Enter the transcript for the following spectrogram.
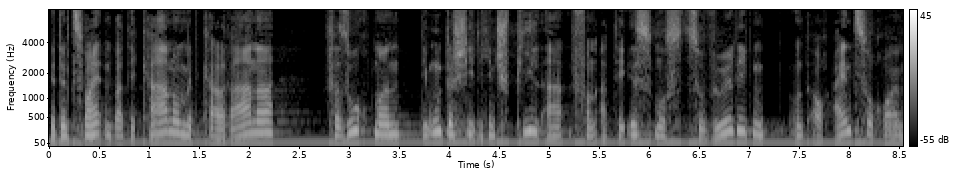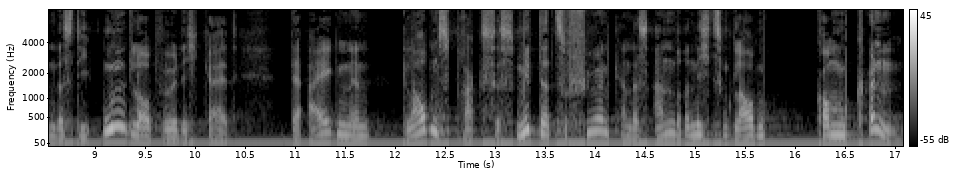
Mit dem Zweiten Vatikanum, mit Karl Rahner, versucht man, die unterschiedlichen Spielarten von Atheismus zu würdigen und auch einzuräumen, dass die Unglaubwürdigkeit der eigenen Glaubenspraxis mit dazu führen kann, dass andere nicht zum Glauben kommen können.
